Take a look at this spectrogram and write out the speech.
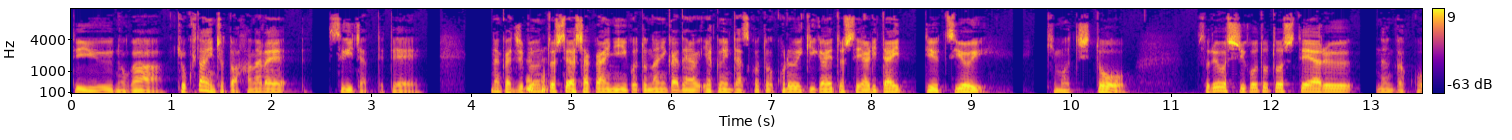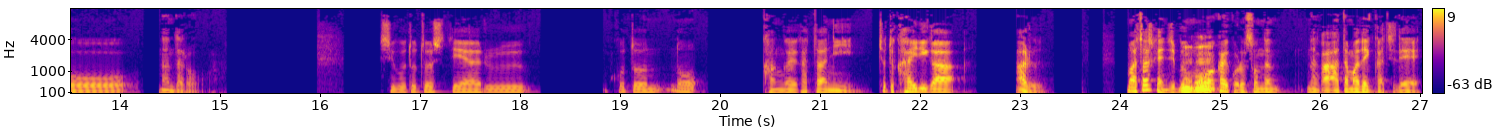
ていうのが、極端にちょっと離れすぎちゃってて、なんか自分としては社会にいいこと、何かで役に立つこと、これを生きがいとしてやりたいっていう強い気持ちと、それを仕事としてやる、なんかこう、なんだろう、仕事としてやることの考え方にちょっと乖離がある。まあ確かに自分も若い頃そんななんか頭でっかちで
